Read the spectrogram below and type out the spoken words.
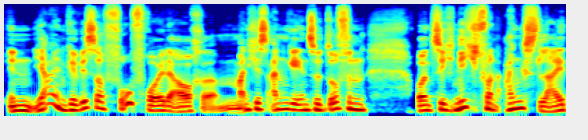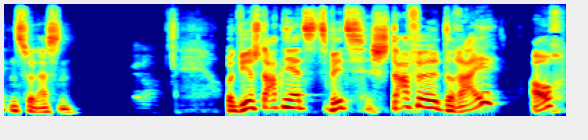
in, ja, in gewisser Vorfreude auch äh, manches angehen zu dürfen und sich nicht von Angst leiten zu lassen. Und wir starten jetzt mit Staffel drei auch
